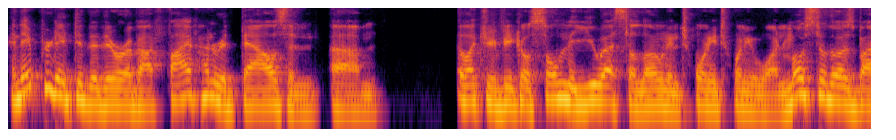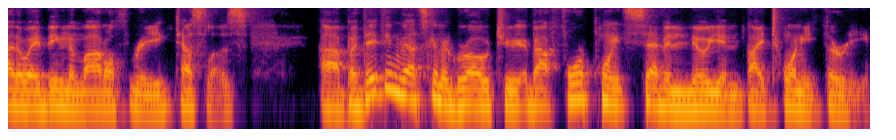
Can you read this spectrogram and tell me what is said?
And they predicted that there were about 500,000 um, electric vehicles sold in the US alone in 2021. Most of those, by the way, being the Model 3 Teslas. Uh, but they think that's going to grow to about 4.7 million by 2030.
